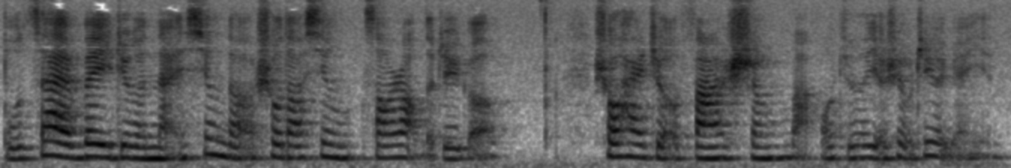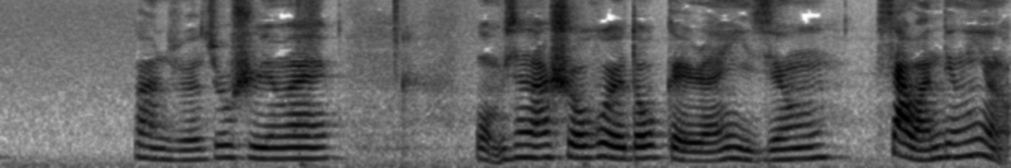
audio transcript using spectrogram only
不再为这个男性的受到性骚扰的这个受害者发声吧。我觉得也是有这个原因。感觉就是因为我们现在社会都给人已经。下完定义了，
